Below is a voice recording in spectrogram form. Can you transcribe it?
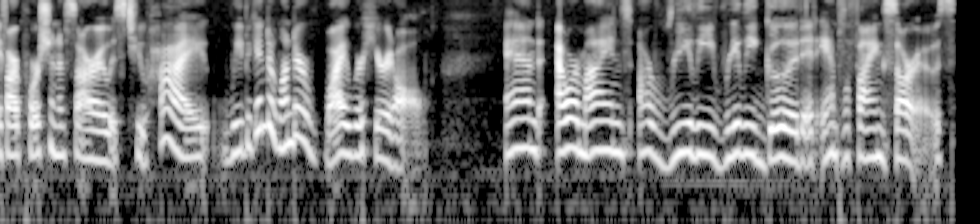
if our portion of sorrow is too high, we begin to wonder why we're here at all. And our minds are really, really good at amplifying sorrows.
